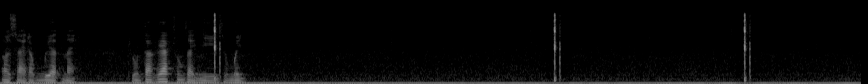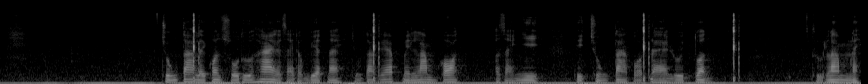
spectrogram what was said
Ở giải đặc biệt này, chúng ta ghép trong giải nhì cho mình. Chúng ta lấy con số thứ hai ở giải đặc biệt này, chúng ta ghép 15 con ở giải nhì, thì chúng ta có đề lui tuần. Thứ năm này.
